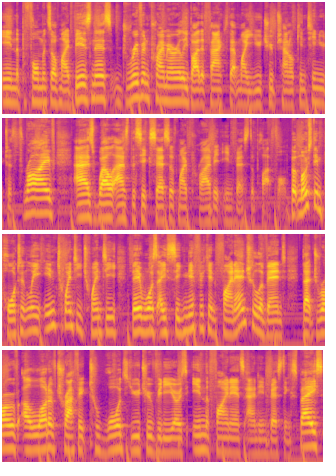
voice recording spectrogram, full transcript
in the performance of my business, driven primarily by the fact that my YouTube channel continued to thrive, as well as the success of my private investor platform. But most importantly, in 2020, there was a significant financial event that drove a lot of traffic towards YouTube videos in the finance and investing space.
